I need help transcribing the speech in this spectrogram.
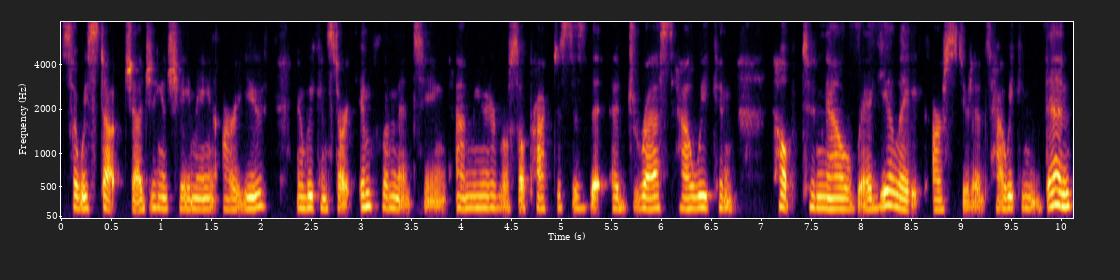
So we stop judging and shaming our youth and we can start implementing um, universal practices that address how we can help to now regulate our students how we can then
